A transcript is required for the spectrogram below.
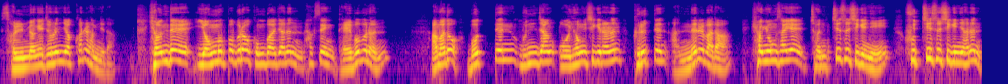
설명해 주는 역할을 합니다. 현대 영문법으로 공부하지 않은 학생 대부분은 아마도 못된 문장 오형식이라는 그릇된 안내를 받아 형용사의 전치 수식이니 후치 수식이니 하는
